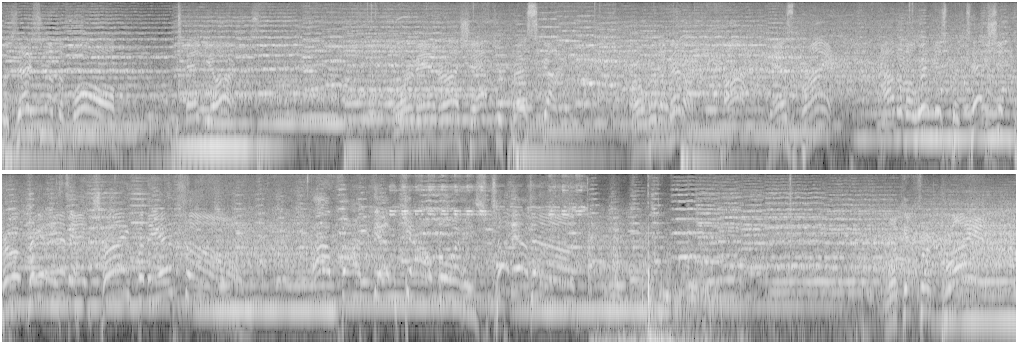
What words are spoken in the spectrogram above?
possession of the ball, 10 yards. Four-man rush after Prescott. Over the middle. Caught. Dez Bryant out of the witness protection program and trying for the end zone. How about them Cowboys? Touchdown. Looking for Bryant.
